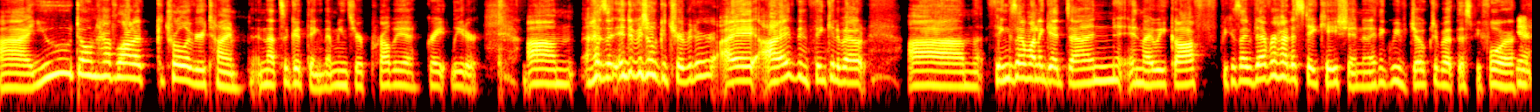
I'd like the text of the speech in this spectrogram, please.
uh, you don't have a lot of control over your time. And that's a good thing. That means you're probably a great leader. Um, as an individual contributor, I, I've been thinking about um, things I want to get done in my week off because I've never had a staycation, and I think we've joked about this before yeah.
